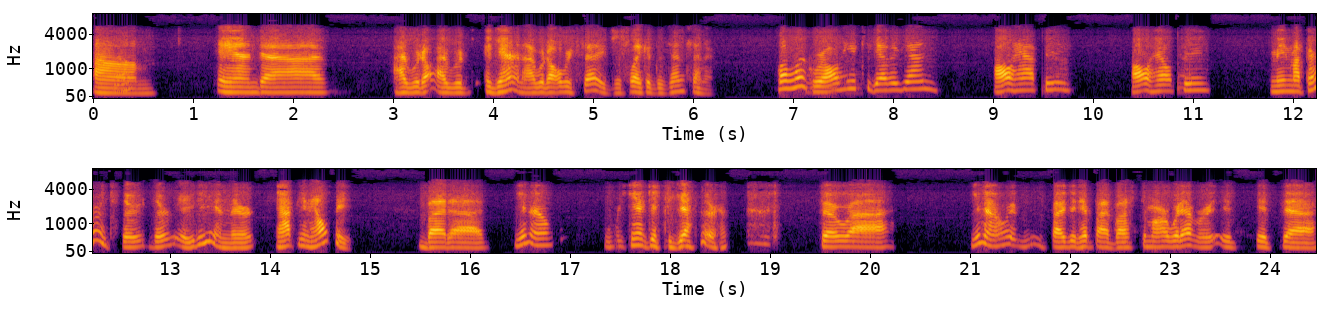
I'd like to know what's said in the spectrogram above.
Yeah. Um, yeah. and uh, I would, I would again, I would always say, just like at the Zen Center. Well, look, we're all here together again, all happy, all healthy. I mean, my parents, they're they're 80 and they're happy and healthy, but uh, you know, we can't get together. So uh, you know, if I get hit by a bus tomorrow, whatever, it it uh,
